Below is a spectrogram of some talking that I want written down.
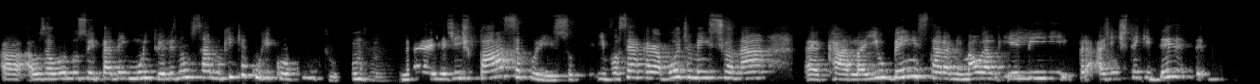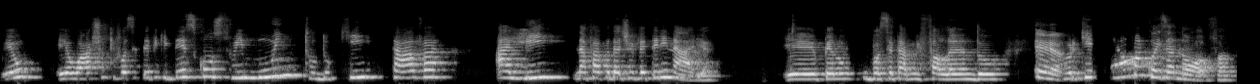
a, os alunos me pedem muito, eles não sabem o que é currículo oculto, uhum. né? E a gente passa por isso. E você acabou de mencionar, é, Carla, e o bem-estar animal, ele, a gente tem que. De, eu, eu acho que você teve que desconstruir muito do que estava ali na faculdade veterinária. Pelo que você está me falando, É. Porque é uma coisa nova.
